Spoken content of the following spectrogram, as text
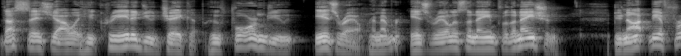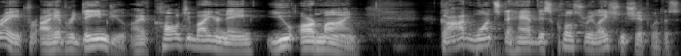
thus says Yahweh, He created you, Jacob, who formed you, Israel. Remember, Israel is the name for the nation. Do not be afraid, for I have redeemed you. I have called you by your name. You are mine. God wants to have this close relationship with us.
